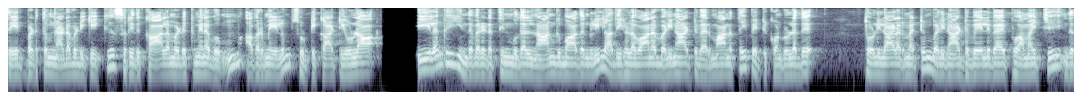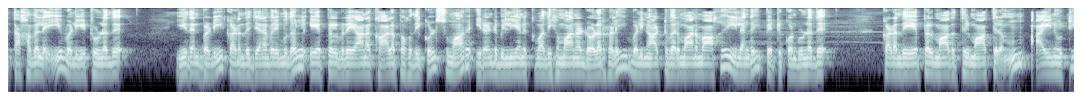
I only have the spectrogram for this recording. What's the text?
செயற்படுத்தும் நடவடிக்கைக்கு சிறிது காலம் எடுக்கும் எனவும் அவர் மேலும் சுட்டிக்காட்டியுள்ளார். இலங்கை இந்த வருடத்தின் முதல் நான்கு மாதங்களில் அதிகளவான வெளிநாட்டு வருமானத்தை பெற்றுக்கொண்டுள்ளது தொழிலாளர் மற்றும் வெளிநாட்டு வேலைவாய்ப்பு அமைச்சு இந்த தகவலை வெளியிட்டுள்ளது. இதன்படி கடந்த ஜனவரி முதல் ஏப்ரல் வரையான காலப்பகுதிக்குள் சுமார் இரண்டு பில்லியனுக்கும் அதிகமான டாலர்களை வெளிநாட்டு வருமானமாக இலங்கை பெற்றுக்கொண்டுள்ளது கடந்த ஏப்ரல் மாதத்தில் மாத்திரம் ஐநூற்றி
